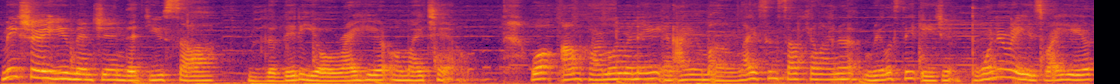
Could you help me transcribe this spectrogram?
Make sure you mention that you saw the video right here on my channel. Well, I'm Carmilla Rena, and I am a licensed South Carolina real estate agent, born and raised right here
